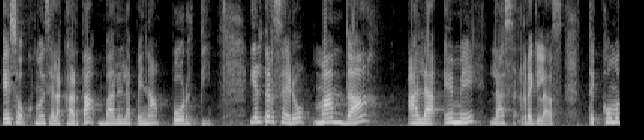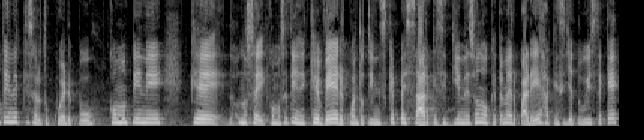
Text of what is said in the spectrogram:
Eso, como decía la carta, vale la pena por ti. Y el tercero, manda a la M las reglas de cómo tiene que ser tu cuerpo, cómo tiene que, no sé, cómo se tiene que ver, cuánto tienes que pesar, que si tienes o no que tener pareja, que si ya tuviste que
